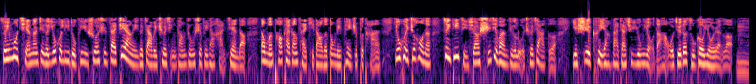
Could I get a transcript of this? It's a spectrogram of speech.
所以目前呢，这个优惠力度可以说是在这样一个价位车型当中是非常罕见的。那我们抛开刚才提到的动力配置不谈，优惠之后呢，最低仅需要十几万的这个裸车价格，也是可以让大家去拥有的哈，我觉得足够诱人了。嗯。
